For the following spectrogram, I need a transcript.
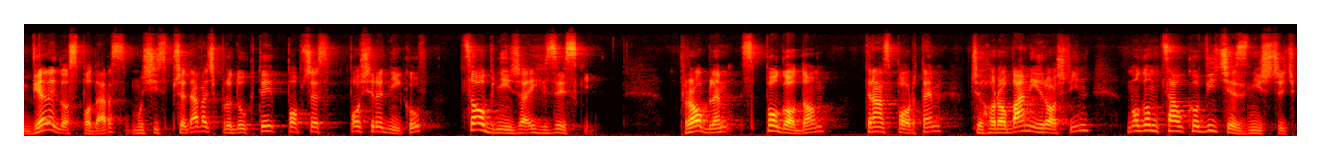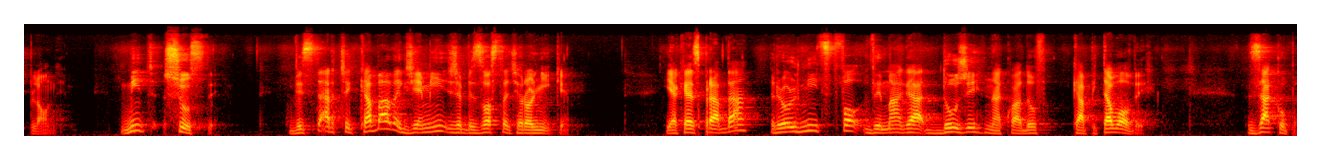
Wiele gospodarstw musi sprzedawać produkty poprzez pośredników, co obniża ich zyski. Problem z pogodą, transportem czy chorobami roślin mogą całkowicie zniszczyć plony. Mit szósty. Wystarczy kawałek ziemi, żeby zostać rolnikiem. Jaka jest prawda? Rolnictwo wymaga dużych nakładów kapitałowych. Zakup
